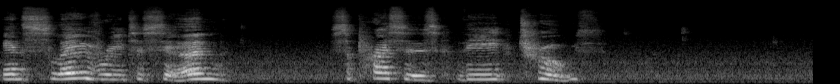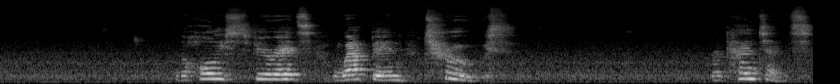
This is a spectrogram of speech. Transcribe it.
in slavery to sin, suppresses the truth. The Holy Spirit's weapon, truth, repentance.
